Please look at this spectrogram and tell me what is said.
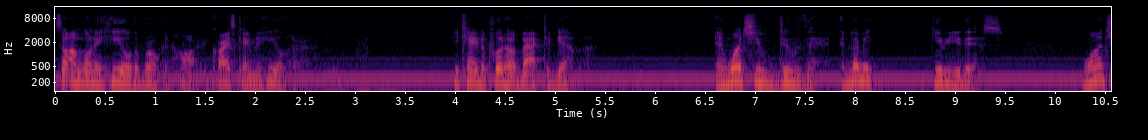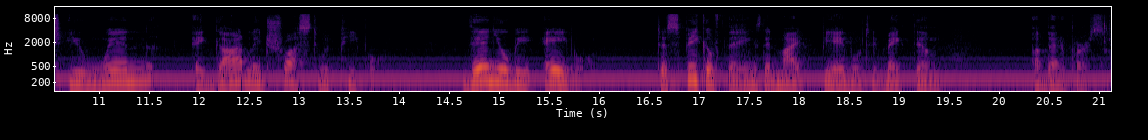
So I'm going to heal the broken heart. Christ came to heal her. He came to put her back together. And once you do that, and let me give you this once you win a godly trust with people, then you'll be able to speak of things that might be able to make them a better person.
